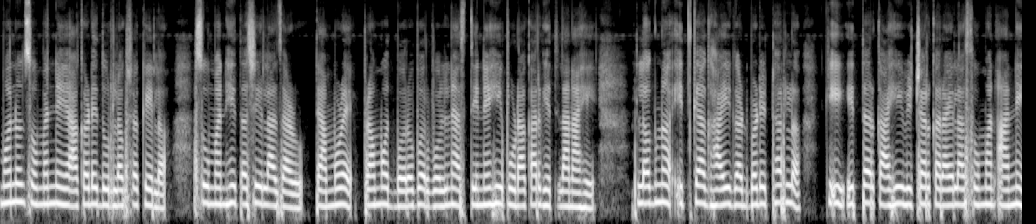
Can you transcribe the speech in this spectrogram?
म्हणून सुमनने याकडे दुर्लक्ष केलं. सुमन ही तशी लाजाळू. त्यामुळे प्रमोद बरोबर बोलण्यास तिनेही पुढाकार घेतला नाही. लग्न इतक्या घाई गडबडीत ठरलं की इतर काही विचार करायला सुमन आणि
